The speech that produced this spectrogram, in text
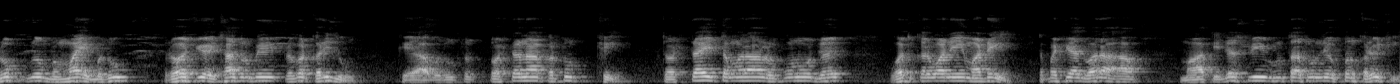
લોક બ્રહ્માએ બધું રહસ્ય યથાર્થ પ્રગટ કરી દીધું કે આ બધું ત્વષ્ટાના કરતું છે. ત્વષ્ટાએ તમારા લોકોનો જય વધ કરવાની માટે તપસ્યા દ્વારા આ મહા તેજસ્વી વૃતાસુરને ઉત્પન્ન કર્યો છે.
